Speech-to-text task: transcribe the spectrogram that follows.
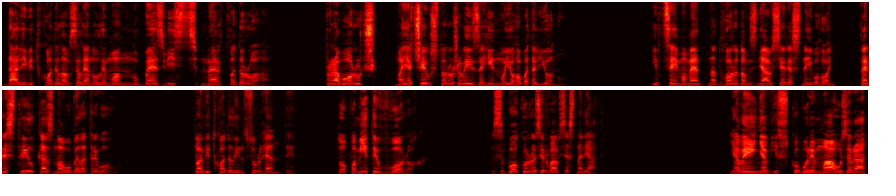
Далі відходила в зелену лимонну безвість мертва дорога. Праворуч маячив сторожовий загін мого батальйону. І в цей момент над городом знявся рясний вогонь. Перестрілка знову била тривогу. То відходили інсургенти, то помітив ворог. Збоку розірвався снаряд. Я вийняв із кобури Маузера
